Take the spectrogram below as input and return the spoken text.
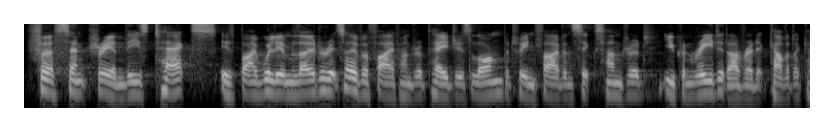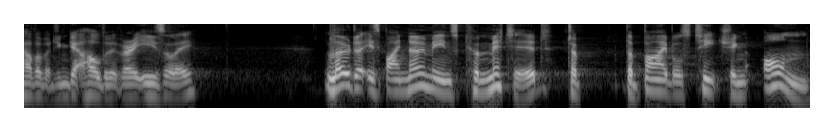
first century and these texts is by William Loader. It's over 500 pages long, between five and 600. You can read it. I've read it cover to cover, but you can get hold of it very easily. Loader is by no means committed to the Bible's teaching on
